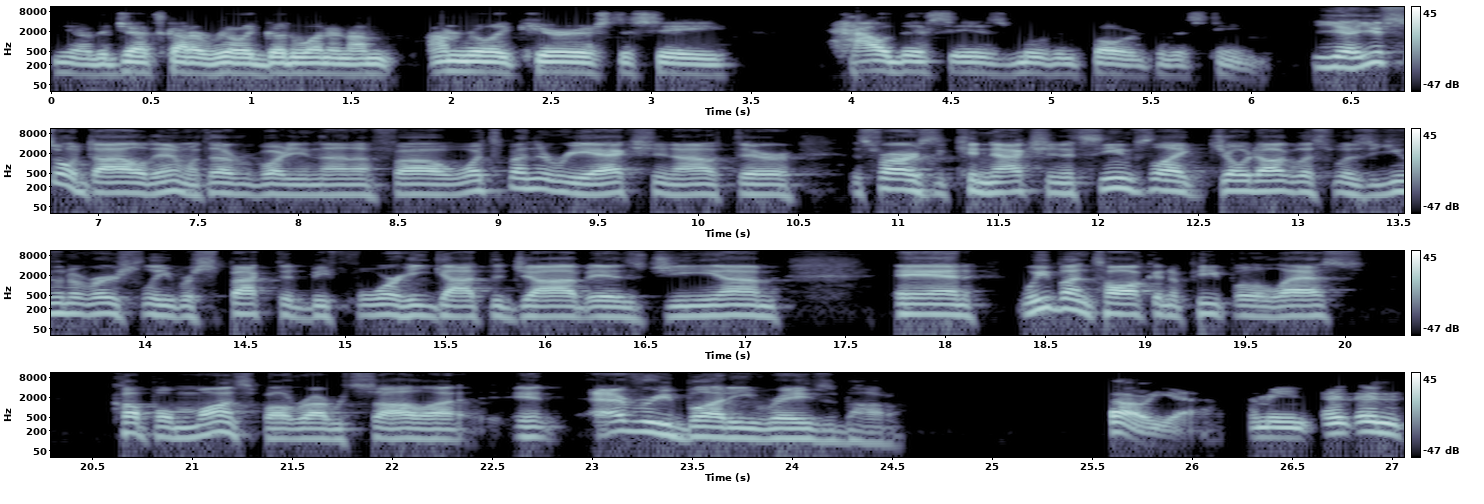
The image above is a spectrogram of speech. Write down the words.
you know, the Jets got a really good one, and I'm I'm really curious to see how this is moving forward for this team. Yeah, you're so dialed in with everybody in the NFL. What's been the reaction out there as far as the connection? It seems like Joe Douglas was universally respected before he got the job as GM. And we've been talking to people the last couple months about Robert Saleh, and everybody raves about him. Oh yeah. I mean, and and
